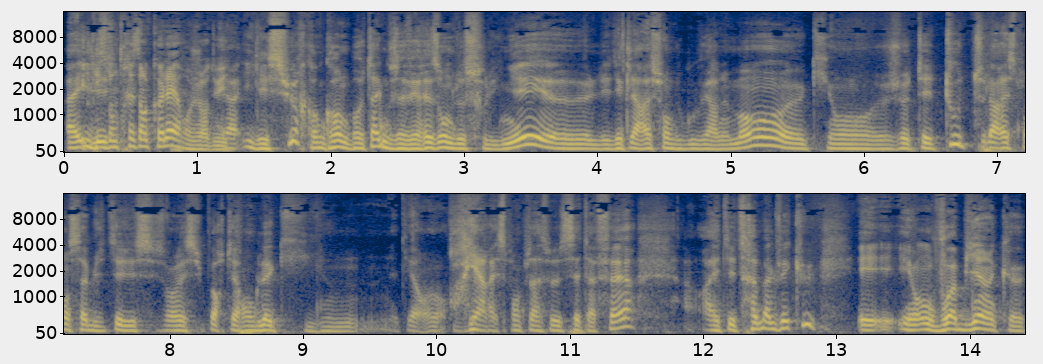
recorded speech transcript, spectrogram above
Ah, Ils est- sont très en colère aujourd'hui. Ah, Il est sûr qu'en Grande-Bretagne, vous avez raison de le souligner, euh, les déclarations du gouvernement euh, qui ont jeté toute la responsabilité sur les supporters anglais qui n'étaient en rien responsables de cette affaire a été très mal vécue. Et, et on voit bien que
